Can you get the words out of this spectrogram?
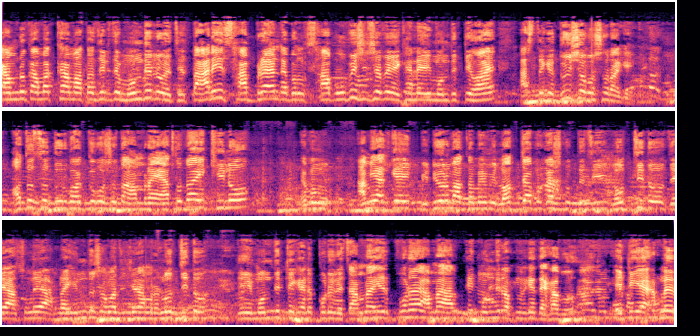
কামরু কামাখ্যা মাতাজির যে মন্দির রয়েছে, তারই সাব ব্র্যান্ড এবং সাব অফিস হিসেবে এখানে এই মন্দিরটি হয় আজ থেকে দুইশো বছর আগে। অথচ দুর্ভাগ্যবশত আমরা এতটাই ক্ষীণ এবং আমি আজকে এই ভিডিওর মাধ্যমে আমি লজ্জা প্রকাশ করতেছি, লজ্জিত যে আসলে আমরা হিন্দু সমাজ হিসেবে আমরা লজ্জিত এই মন্দিরটি এখানে পড়ে রয়েছে। আমরা এরপরে আমরা আর্থিক মন্দির আপনাকে দেখাবো। এটি আপনার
